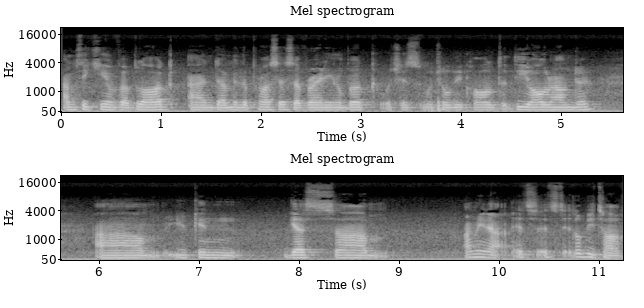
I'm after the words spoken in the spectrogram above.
I'm thinking of a blog and I'm in the process of writing a book which is which will be called The All Rounder. Um, you can guess um, I mean uh, it's it's it'll be tough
